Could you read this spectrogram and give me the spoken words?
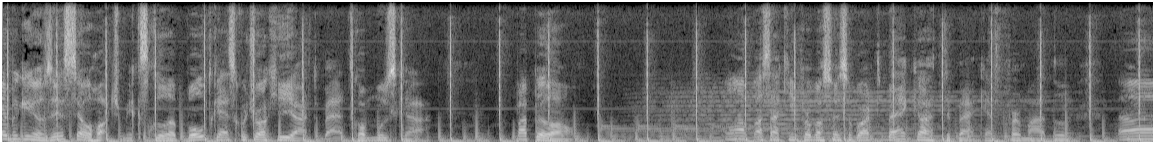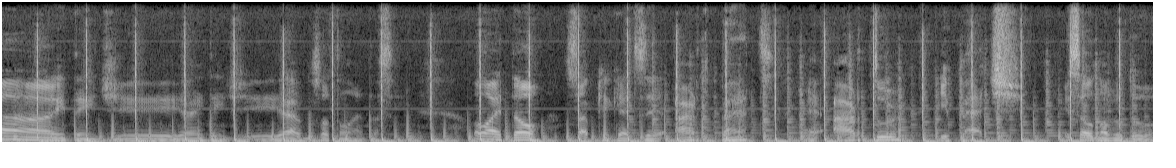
Aí, amiguinhos, esse é o Hot Mix Club Podcast. Curtiu aqui Art Bat com a música Papelão. Vamos lá passar aqui informações sobre o Artback. O Artback é formado. Ah, entendi, ah, entendi. É, não sou tão lento assim. Vamos lá então, sabe o que quer dizer Artbat? É Arthur e Pat. Esse é o nome do.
